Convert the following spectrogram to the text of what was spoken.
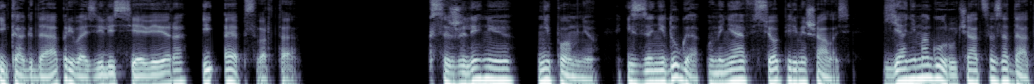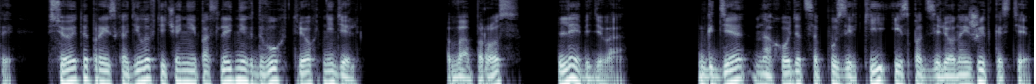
и когда привозили Севера и Эпсворта? К сожалению, не помню. Из-за недуга у меня все перемешалось. Я не могу ручаться за даты. Все это происходило в течение последних двух-трех недель. Вопрос Лебедева. Где находятся пузырьки из-под зеленой жидкости?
